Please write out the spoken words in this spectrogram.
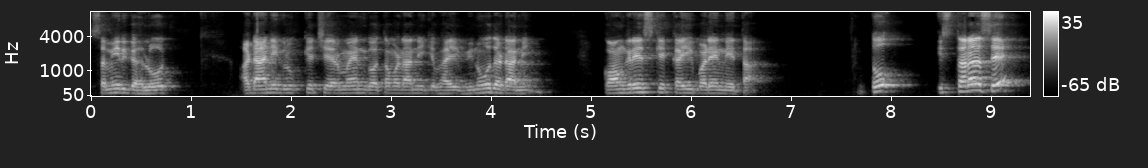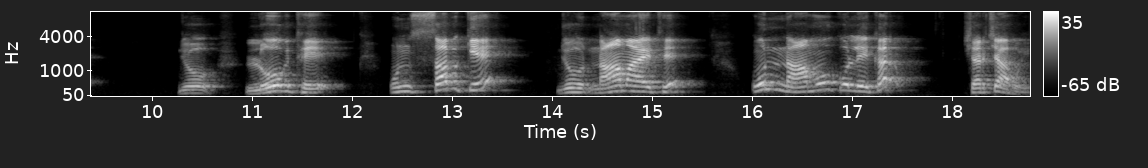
समीर गहलोत, अडानी ग्रुप के चेयरमैन गौतम अडानी के भाई विनोद अडानी, कांग्रेस के कई बड़े नेता। तो इस तरह से जो लोग थे, उन सब के जो नाम आए थे, उन नामों को लेकर चर्चा हुई।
